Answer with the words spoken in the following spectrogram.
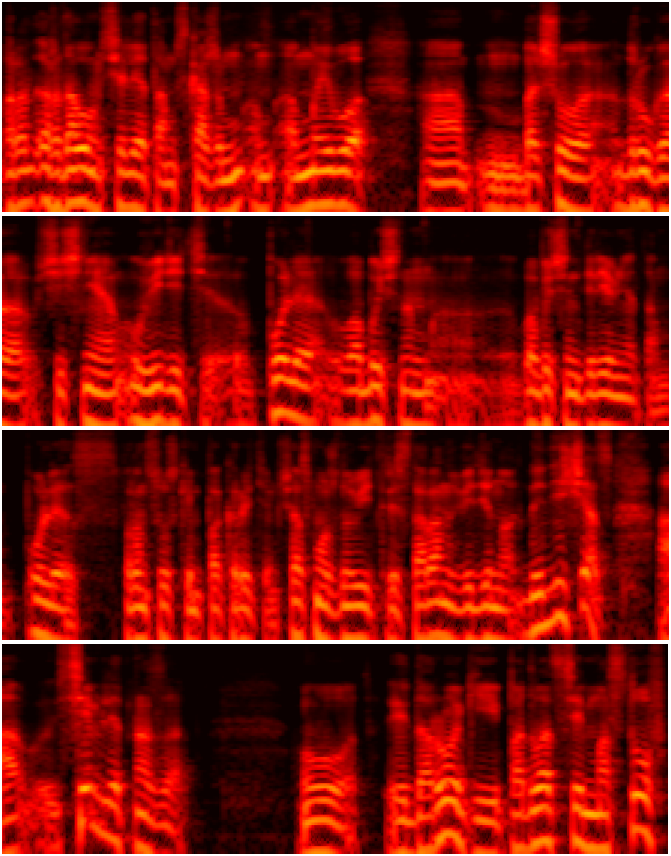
родовом селе, там, скажем, моего большого друга в Чечне увидеть поле в, обычном, в обычной деревне, там, поле с французским покрытием. Сейчас можно увидеть ресторан введено. Да не сейчас, а 7 лет назад. Вот. И дороги, и по 27 мостов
